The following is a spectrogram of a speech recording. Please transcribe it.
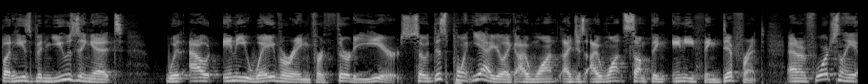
but he's been using it without any wavering for 30 years. So at this point, yeah, you're like, I want, I just, I want something, anything different. And unfortunately,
